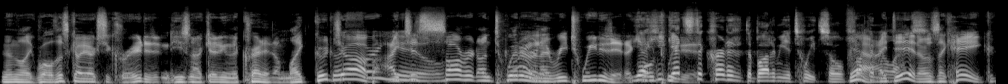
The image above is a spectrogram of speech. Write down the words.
And then they're like, "Well, this guy actually created it, and he's not getting the credit." I'm like, "Good, Good job! I just saw it on Twitter and I retweeted it. I yeah, he gets it. the credit at the bottom of your tweet. So Yeah, fucking I did. I was like, "Hey, g-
